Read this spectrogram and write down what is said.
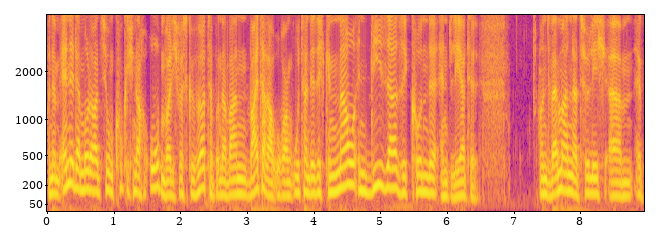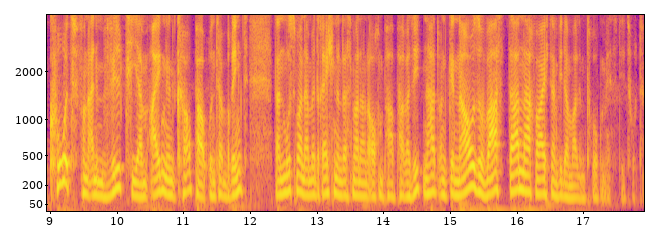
Und am Ende der Moderation gucke ich nach oben, weil ich was gehört habe. Und da war ein weiterer Orang-Utan, der sich genau in dieser Sekunde entleerte. Und wenn man natürlich ähm, Kot von einem Wildtier im eigenen Körper unterbringt, dann muss man damit rechnen, dass man dann auch ein paar Parasiten hat. Und genauso war es. Danach war ich dann wieder mal im Tropeninstitut.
